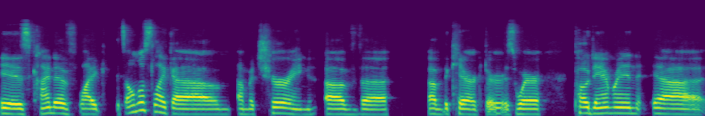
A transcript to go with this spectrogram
is kind of like it's almost like a, a maturing of the of the characters where Poe Dameron, uh,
